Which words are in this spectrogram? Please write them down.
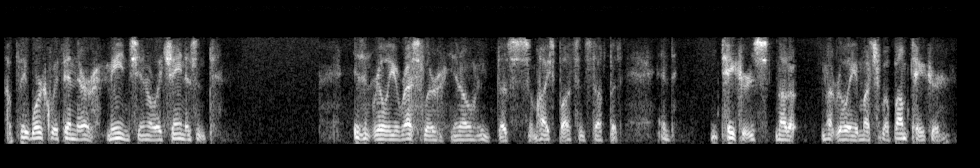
I hope they work within their means. You know, like Shane isn't isn't really a wrestler. You know, he does some high spots and stuff, but and Taker's not a not really much of a bump taker.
